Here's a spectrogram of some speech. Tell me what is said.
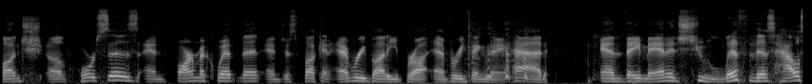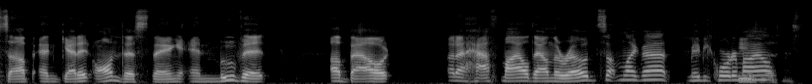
bunch of horses and farm equipment, and just fucking everybody brought everything they had, and they managed to lift this house up and get it on this thing and move it about a half mile down the road, something like that, maybe quarter mile. Jesus.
